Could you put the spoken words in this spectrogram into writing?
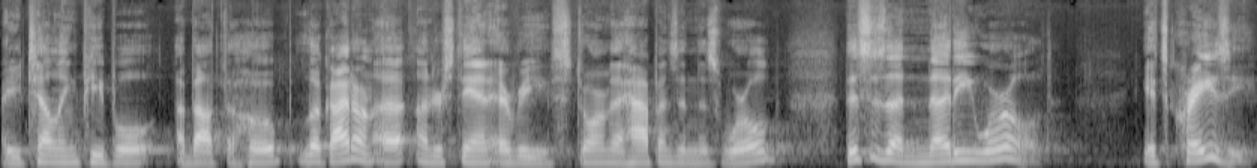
Are you telling people about the hope? Look, I don't uh, understand every storm that happens in this world. This is a nutty world. It's crazy.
